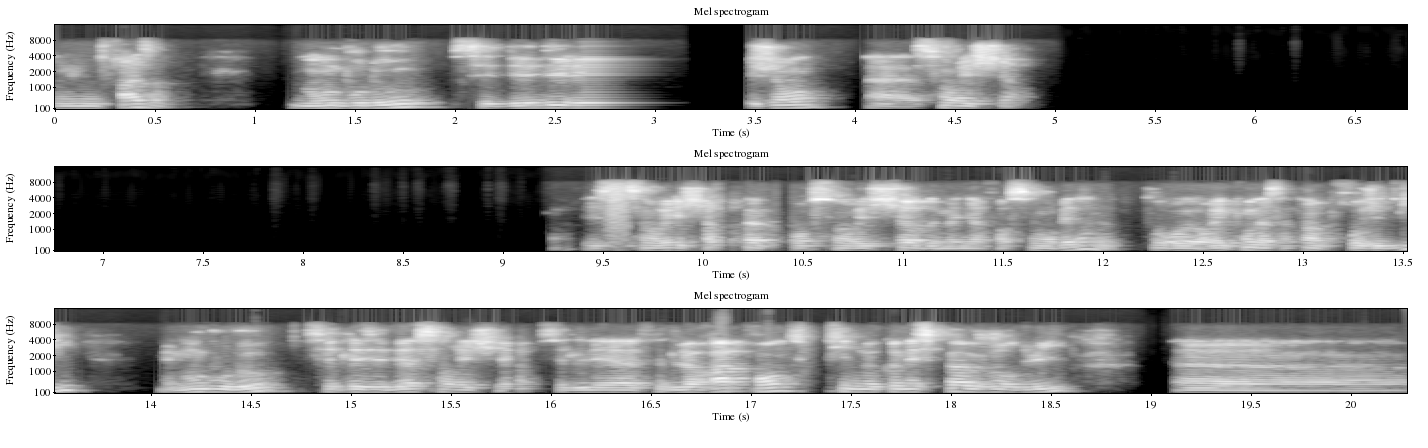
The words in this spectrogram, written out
une phrase. Mon boulot, c'est d'aider les gens à s'enrichir. Et s'enrichir pas pour s'enrichir de manière forcément vénale, pour répondre à certains projets de vie, mais mon boulot, c'est de les aider à s'enrichir, c'est de, leur apprendre ce qu'ils ne connaissent pas aujourd'hui euh,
